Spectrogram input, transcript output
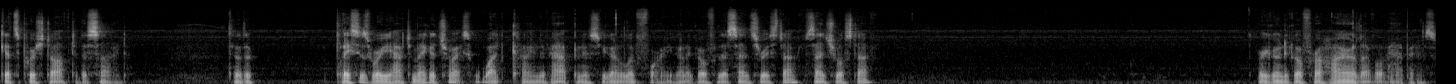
gets pushed off to the side. So the places where you have to make a choice. What kind of happiness are you going to look for? Are you going to go for the sensory stuff, sensual stuff? You going to go for a higher level of happiness?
